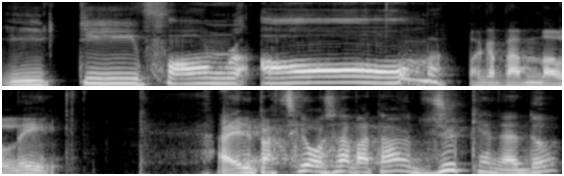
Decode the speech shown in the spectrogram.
E.T. from home. Pas capable de parler. Allez, le Parti conservateur du Canada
